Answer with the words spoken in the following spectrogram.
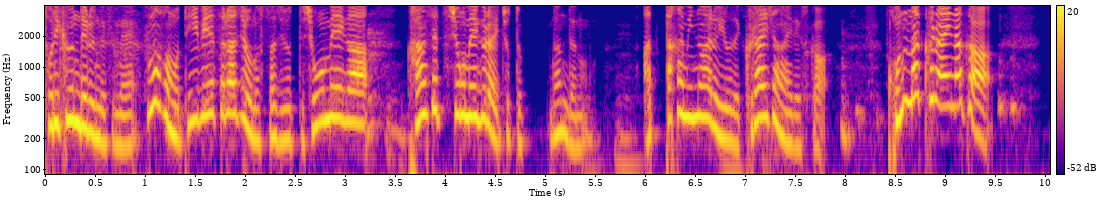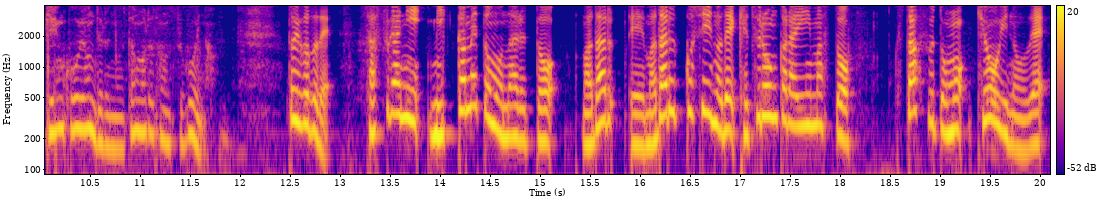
取り組んでるんですね。そもそも TBS ラジオのスタジオって照明が間接照明ぐらいちょっとなんだろう。あったかみのある色で暗いじゃないですか。こんな暗い中原稿を読んでるの歌丸さんすごいな。ということでさすがに3日目ともなるとまだる,、えーまだるっこしいので結論から言いますとスタッフとも協議の上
